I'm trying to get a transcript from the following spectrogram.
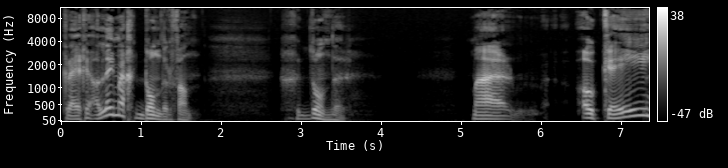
Krijg je alleen maar gedonder van. Gedonder. Maar oké,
